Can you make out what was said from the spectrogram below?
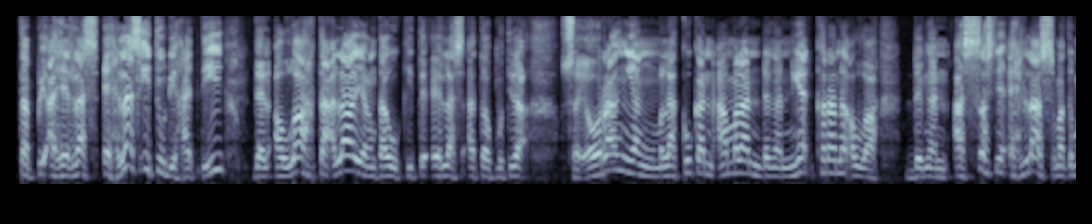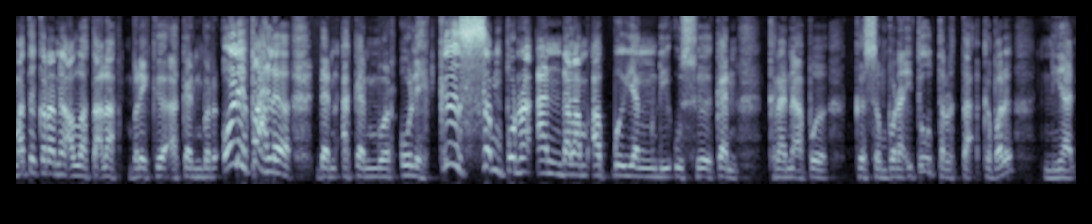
Tapi ikhlas Ikhlas itu di hati. Dan Allah Ta'ala yang tahu Kita ikhlas ataupun tidak. Seorang yang melakukan amalan Dengan niat kerana Allah Dengan asasnya ikhlas Mata-mata kerana Allah Ta'ala Mereka akan beroleh pahala Dan akan beroleh kesempurnaan Dalam apa yang diusahakan. Kerana apa? Kesempurnaan itu terletak kepada niat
